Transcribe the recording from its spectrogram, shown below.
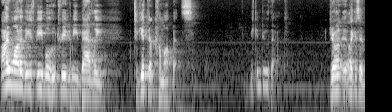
I wanted these people who treated me badly to get their comeuppance. We can do that. Jonah, like I said,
